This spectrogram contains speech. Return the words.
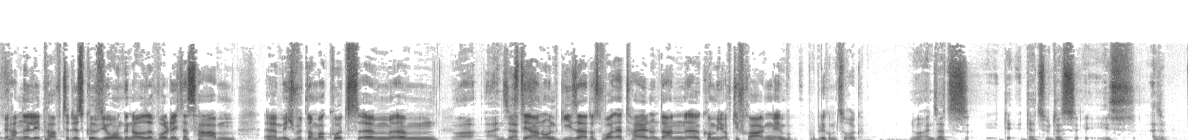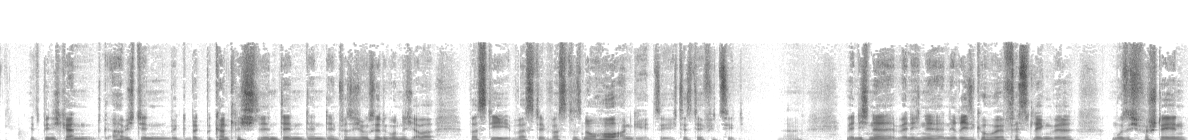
Wir haben eine lebhafte Diskussion. Genauso wollte ich das haben. Ähm, ich würde noch mal kurz ähm, ähm, Christian und Gisa das Wort erteilen und dann äh, komme ich auf die Fragen im Publikum zurück. Nur ein Satz dazu. Das ist also Jetzt bin ich kein, habe ich den be bekanntlich den, den, den, den Versicherungshintergrund nicht, aber was die, was, die, was das Know-how angeht, sehe ich das Defizit. Ja. Wenn ich eine, wenn ich eine, eine Risikohöhe festlegen will, muss ich verstehen,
